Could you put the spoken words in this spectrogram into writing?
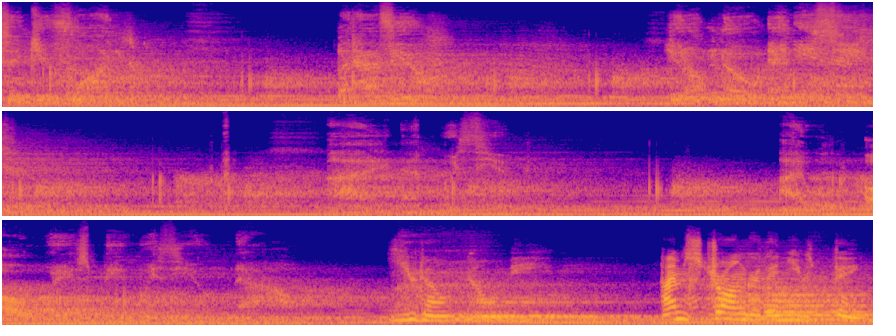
Think you've won. But have you? You don't know anything. I am with you. I will always be with you now. You don't know me. I'm stronger than you think.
